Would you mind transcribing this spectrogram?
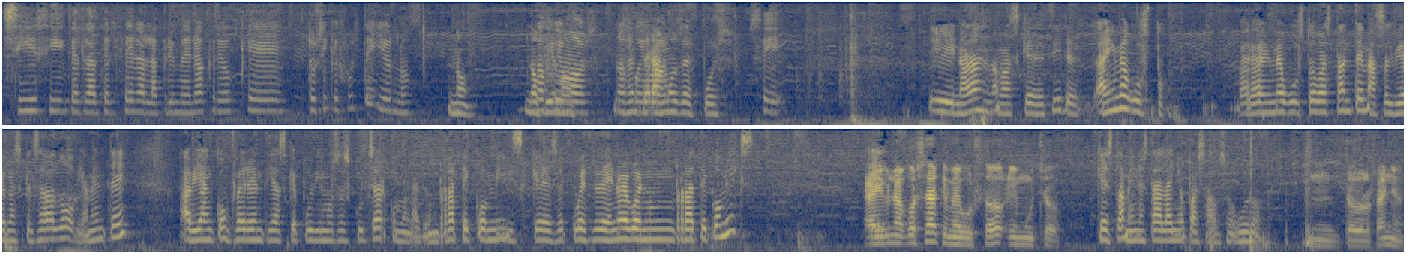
sí, sí, que es la tercera. La primera creo que... ¿Tú sí que fuiste y yo no? No, no, No fuimos, fuimos, no nos fuimos. enteramos después. Sí. Y nada, nada más que decir. A mí me gustó. Vale, a mí me gustó bastante, más el viernes que el sábado, obviamente. Habían conferencias que pudimos escuchar, como la de un Rate Comics que se cuece de nuevo en un Rate Comics, Hay una cosa que me gustó y mucho que es- también está el año pasado, seguro. mm, todos los años.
